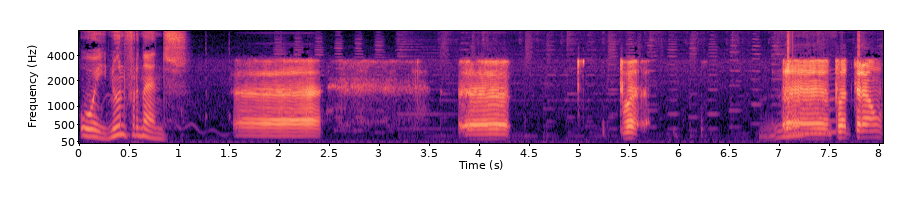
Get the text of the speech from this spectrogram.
Oi, Nuno Fernandes. Ah, ah, ah, patrão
